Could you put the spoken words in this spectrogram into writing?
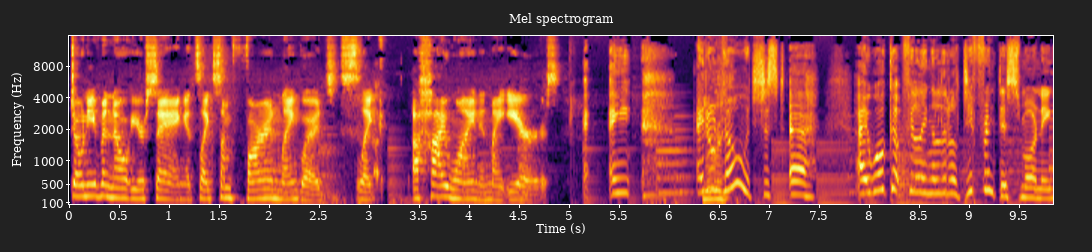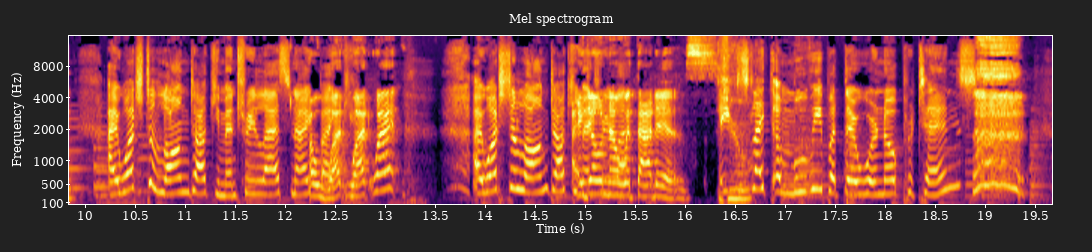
don't even know what you're saying. It's like some foreign language. It's like a high whine in my ears. I I don't know. It's just uh I woke up feeling a little different this morning. I watched a long documentary last night. Oh, what, Kim- what, what? I watched a long documentary. I don't know la- what that is. It's You- like a movie, but there were no pretends.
